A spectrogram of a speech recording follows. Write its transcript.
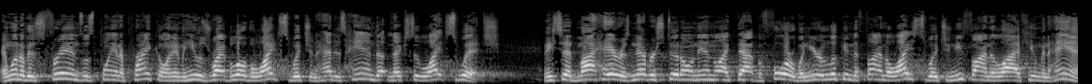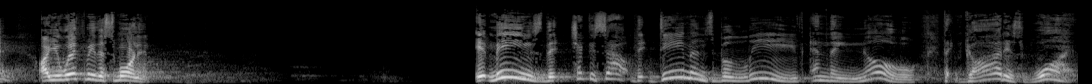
And one of his friends was playing a prank on him and he was right below the light switch and had his hand up next to the light switch. And he said, My hair has never stood on end like that before when you're looking to find a light switch and you find a live human hand. Are you with me this morning? It means that, check this out, that demons believe and they know that God is one,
